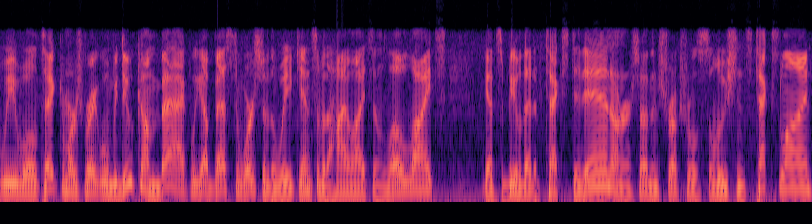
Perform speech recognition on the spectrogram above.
We will take a commercial break. When we do come back, we got best and worst of the weekend, some of the highlights and lowlights. We got some people that have texted in on our Southern Structural Solutions text line.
